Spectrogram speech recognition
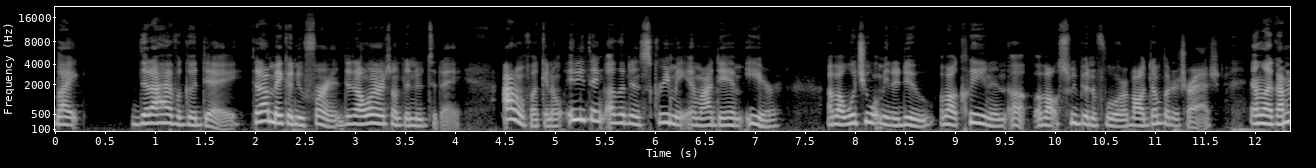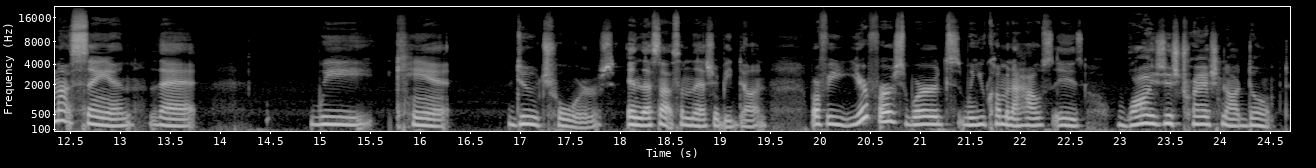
Like, did I have a good day? Did I make a new friend? Did I learn something new today? I don't fucking know anything other than screaming in my damn ear about what you want me to do, about cleaning up, about sweeping the floor, about dumping the trash. And like I'm not saying that we can't do chores and that's not something that should be done. But for your first words when you come in the house is why is this trash not dumped?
